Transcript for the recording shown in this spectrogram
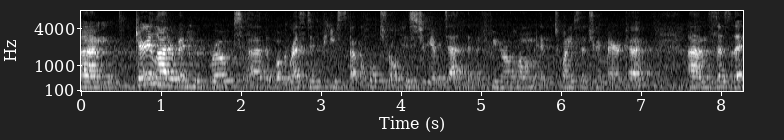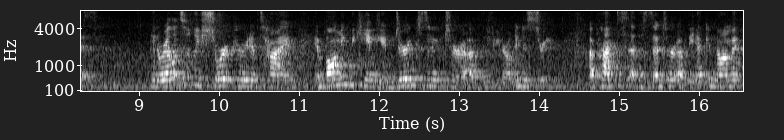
Um, Gary Laderman, who wrote uh, the book Rest in Peace, A Cultural History of Death in the Funeral Home in 20th Century America, um, says this. In a relatively short period of time, embalming became the enduring signature of the funeral industry, a practice at the center of the economic,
